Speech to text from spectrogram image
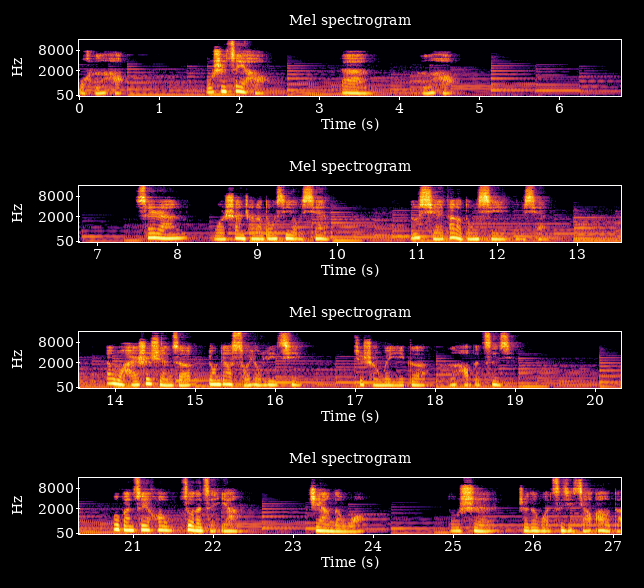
我很好，不是最好，但。很好，虽然我擅长的东西有限，能学到的东西有限，但我还是选择用掉所有力气，去成为一个很好的自己。不管最后做的怎样，这样的我，都是值得我自己骄傲的。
